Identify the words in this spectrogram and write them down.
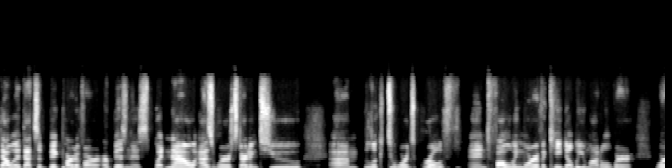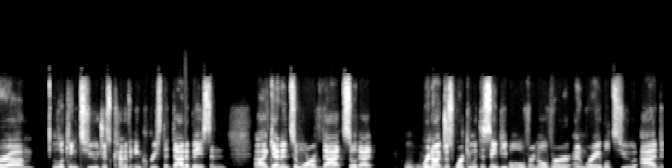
that was that's a big part of our our business but now as we're starting to um, look towards growth and following more of a kw model where we're um, looking to just kind of increase the database and uh, get into more of that so that we're not just working with the same people over and over and we're able to add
